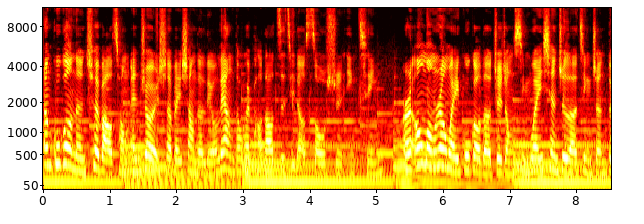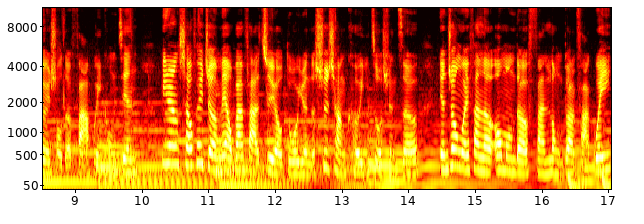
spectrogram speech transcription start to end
让 Google 能确保从 Android 设备上的流量都会跑到自己的搜寻引擎。而欧盟认为 Google 的这种行为限制了竞争对手的发挥空间。并让消费者没有办法自由多元的市场可以做选择，严重违反了欧盟的反垄断法规，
